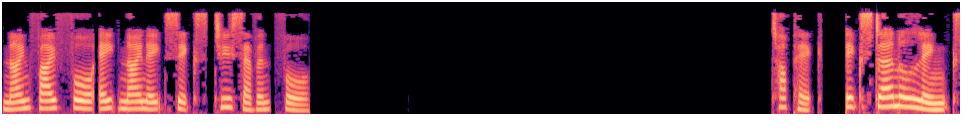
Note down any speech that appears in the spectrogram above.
978-954-8986-27-4. Topic: External links.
